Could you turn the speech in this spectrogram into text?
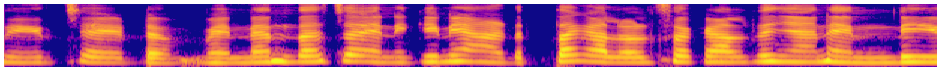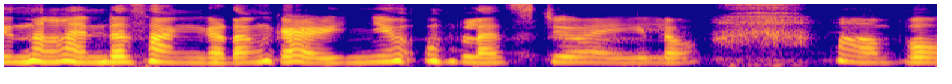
തീർച്ചയായിട്ടും. പിന്നെ എന്താ വെച്ചാൽ എനിക്കിനി അടുത്ത കലോത്സവ കാലത്ത് ഞാൻ എന്ത് ചെയ്യുന്നുള്ള എന്റെ സങ്കടം കഴിഞ്ഞു. പ്ലസ് ടു ആയില്ലോ. അപ്പോൾ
